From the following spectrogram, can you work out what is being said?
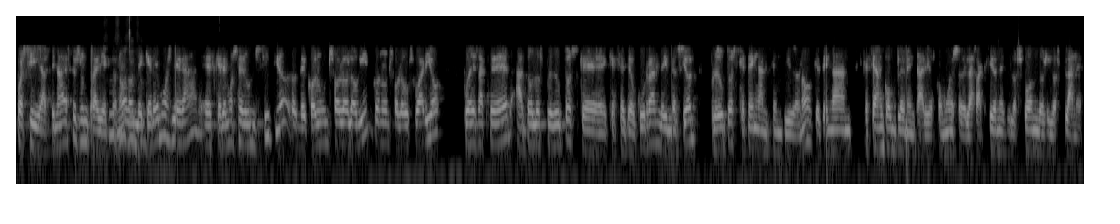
pues sí, al final esto es un trayecto, ¿no? donde queremos llegar es queremos ser un sitio donde con un solo login, con un solo usuario, puedes acceder a todos los productos que, que, se te ocurran de inversión, productos que tengan sentido, ¿no? Que tengan, que sean complementarios, como eso de las acciones, y los fondos y los planes.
